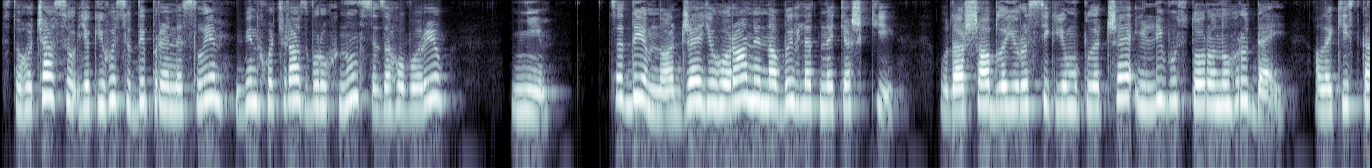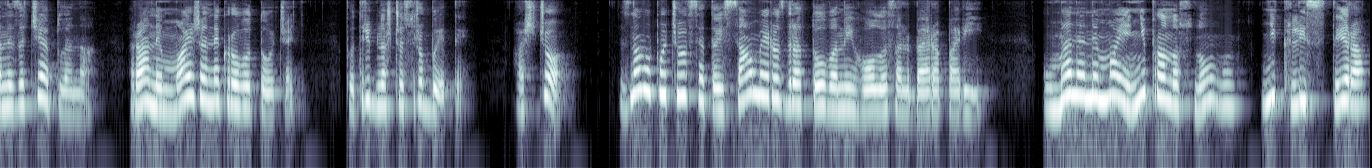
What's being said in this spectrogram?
З того часу, як його сюди принесли, він хоч раз ворухнувся, заговорив ні. Це дивно, адже його рани на вигляд не тяжкі. Удар шаблею розсік йому плече і ліву сторону грудей, але кістка не зачеплена. Рани майже не кровоточать. Потрібно щось робити. А що? Знову почувся той самий роздратований голос Альбера Парі. У мене немає ні проносного, ні клістира,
